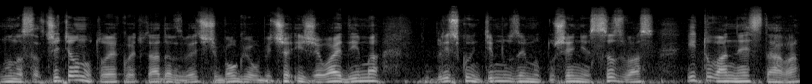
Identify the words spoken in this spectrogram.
но насърчителното е, което трябва да разберете, че Бог ви обича и желая да има близко, интимно взаимоотношение с вас и това не става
